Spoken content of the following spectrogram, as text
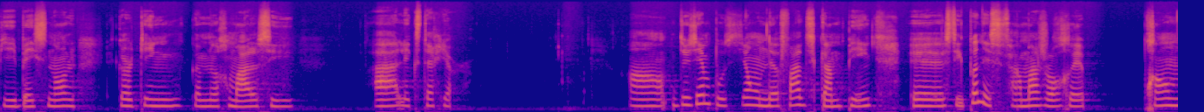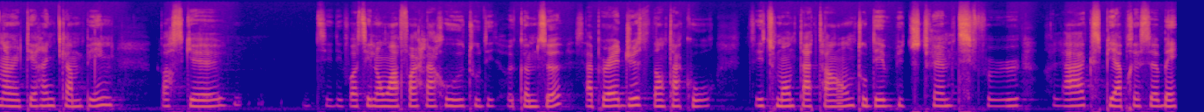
Puis ben, sinon, le, le karting comme normal, c'est à l'extérieur. En deuxième position, on a faire du camping. Euh, c'est pas nécessairement genre euh, prendre un terrain de camping parce que des fois c'est long à faire la route ou des trucs comme ça. Ça peut être juste dans ta cour. Tu montes ta tente, au début tu te fais un petit feu, relax, puis après ça, ben,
